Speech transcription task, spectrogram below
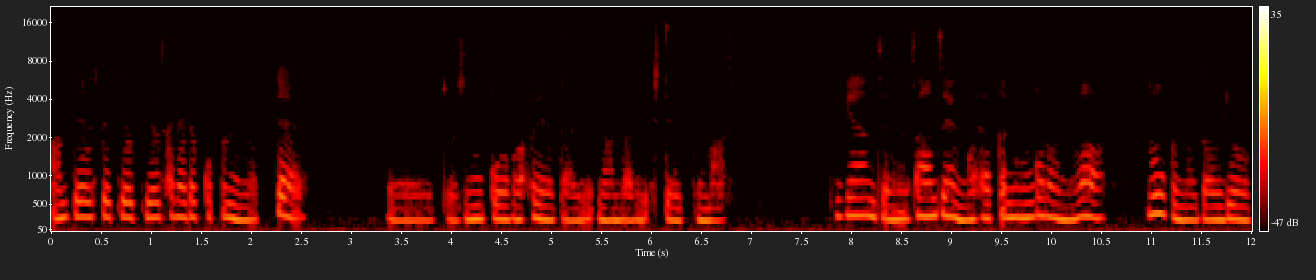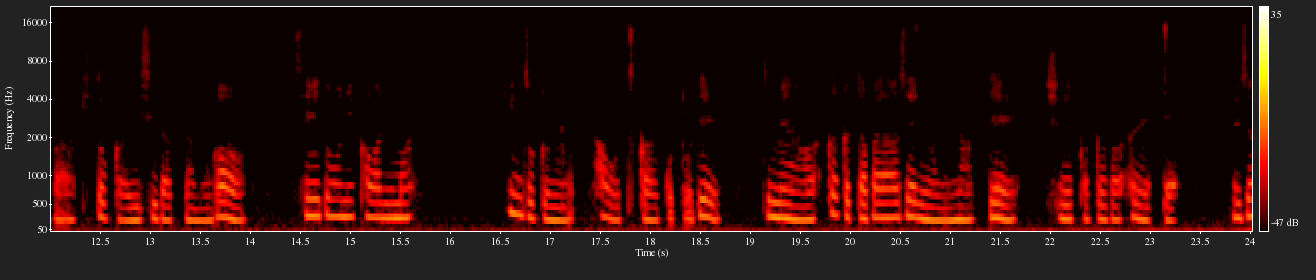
安定して供給されることによって、えーと、人口が増えたりなんだりしていきます。紀元前3500年頃には農具の材料が木とか石だったのが青銅に変わります。金属の刃を使うことで地面を深く耕せるようになって収穫が増えて余剰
